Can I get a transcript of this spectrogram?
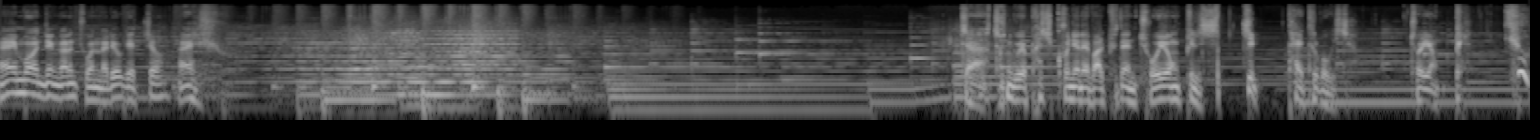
에이, 뭐 언젠가는 좋은 날이 오겠죠. 아휴. 자, 1989년에 발표된 조용필 10집 타이틀곡이죠. 조용필. 큐.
